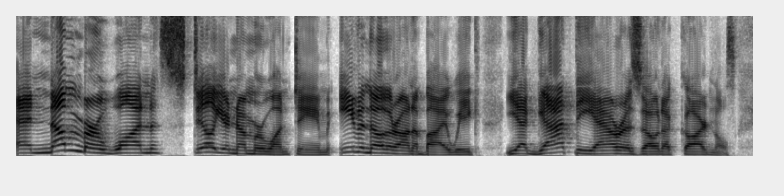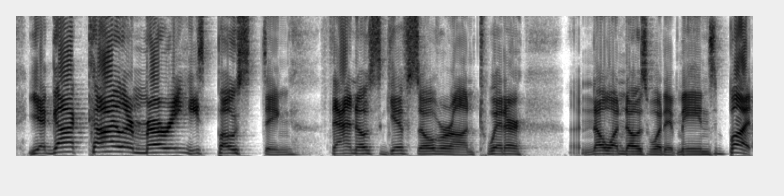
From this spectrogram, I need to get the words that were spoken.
And number one, still your number one team, even though they're on a bye week, you got the Arizona Cardinals. You got Kyler Murray. He's posting Thanos gifts over on Twitter. No one knows what it means, but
